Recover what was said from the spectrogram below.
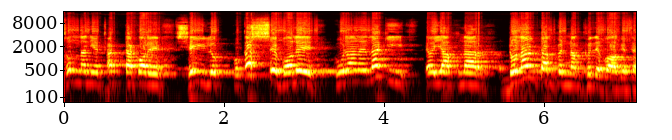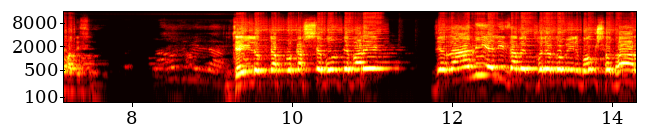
সন্না নিয়ে ঠাট্টা করে, সেই লোক প্রকাশ্যে বলে, কোরআনে নাকি ওই আপনার ডোনাল্ড ট্রাম্পের নাম খুলে পাওয়া গেছে হাদিসে। যেই লোকটা প্রকাশ্যে বলতে পারে যে রানী এলিজাবেথ হলো নবীর বংশধর,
